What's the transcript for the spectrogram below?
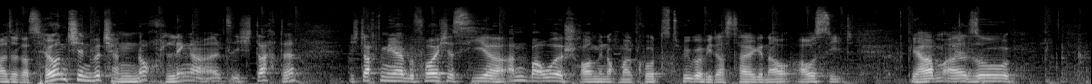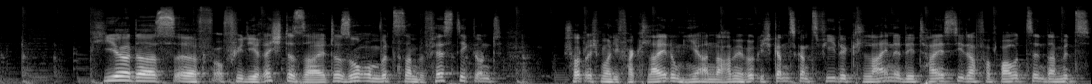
Also das Hörnchen wird ja noch länger als ich dachte. Ich dachte mir, bevor ich es hier anbaue, schauen wir noch mal kurz drüber, wie das Teil genau aussieht. Wir haben also hier das äh, für die rechte Seite, so rum wird es dann befestigt und schaut euch mal die Verkleidung hier an. Da haben wir wirklich ganz, ganz viele kleine Details, die da verbaut sind, damit es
